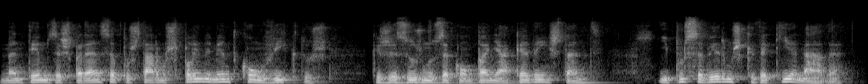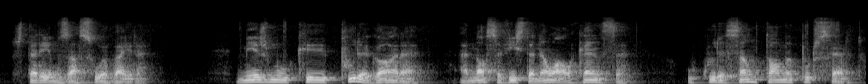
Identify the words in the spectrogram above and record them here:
Mantemos a esperança por estarmos plenamente convictos que Jesus nos acompanha a cada instante e por sabermos que daqui a nada estaremos à sua beira. Mesmo que, por agora, a nossa vista não alcança, o coração toma por certo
